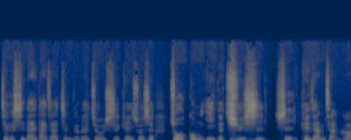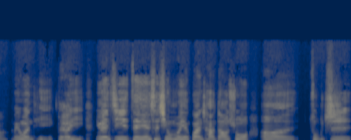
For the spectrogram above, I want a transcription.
这个时代大家整个的，就是可以说是做公益的趋势，是可以这样讲哈？没问题，可以，因为其实这件事情我们也观察到说，呃。组织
